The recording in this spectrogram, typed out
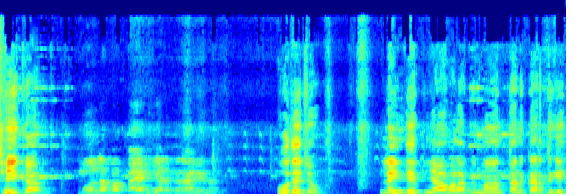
ਠੀਕ ਆ। ਮੁੱਲ ਆਪਾਂ 65000 ਕਰਾਂਗੇ ਦਾ ਉਹਦੇ ਚੋਂ ਲੈਂਦੇ ਪੰਜਾਬ ਵਾਲਾ ਕੋਈ ਮਾਨ ਤਾਨ ਕਰ ਦਈਏ।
